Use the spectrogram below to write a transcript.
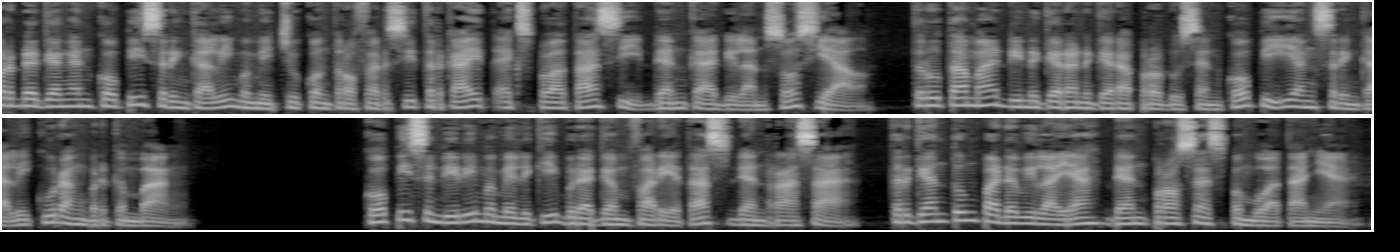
perdagangan kopi sering kali memicu kontroversi terkait eksploitasi dan keadilan sosial, terutama di negara-negara produsen kopi yang sering kali kurang berkembang. Kopi sendiri memiliki beragam varietas dan rasa, tergantung pada wilayah dan proses pembuatannya.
